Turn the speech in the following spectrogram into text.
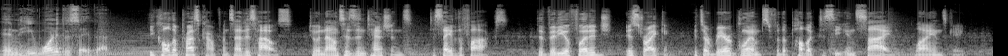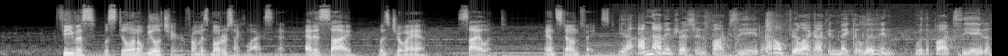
And he wanted to save that. He called a press conference at his house to announce his intentions to save the Fox. The video footage is striking. It's a rare glimpse for the public to see inside Lionsgate. Thevis was still in a wheelchair from his motorcycle accident. At his side was Joanne, silent and stone faced. Yeah, I'm not interested in Fox Theater. I don't feel like I can make a living with the Fox Theater,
